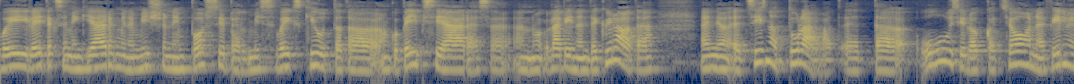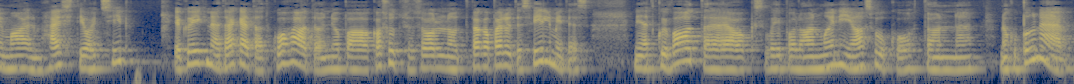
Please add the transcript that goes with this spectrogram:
või leitakse mingi järgmine Mission Impossible, mis võiks kihutada nagu Peipsi ääres äh, nagu läbi nende külade on ju, et siis nad tulevad, et uusi lokatsioone filmimaailm hästi otsib ja kõik need ägedad kohad on juba kasutuses olnud väga paljudes filmides. nii et kui vaataja jaoks võib-olla on mõni asukoht on nagu põnev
